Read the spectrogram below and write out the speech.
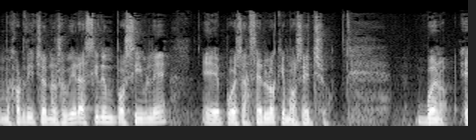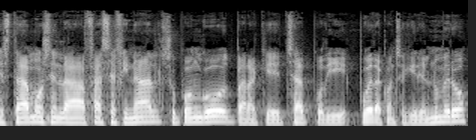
o mejor dicho, nos hubiera sido imposible eh, pues hacer lo que hemos hecho. Bueno, estamos en la fase final, supongo, para que Chat pueda conseguir el número.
